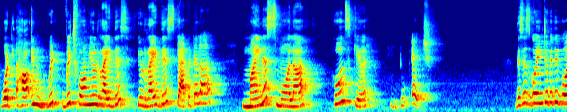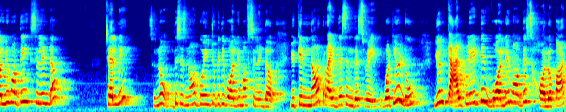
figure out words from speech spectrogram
what, how, in which, which form you will write this? You will write this capital R minus small r whole square into h. This is going to be the volume of the cylinder. Tell me so no, this is not going to be the volume of cylinder. You cannot write this in this way. What you'll do, you'll calculate the volume of this hollow part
